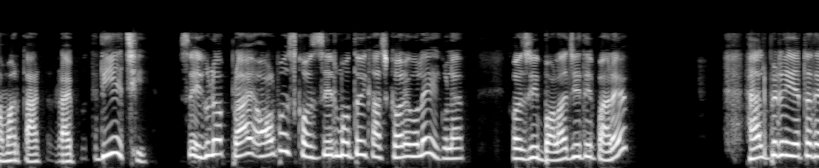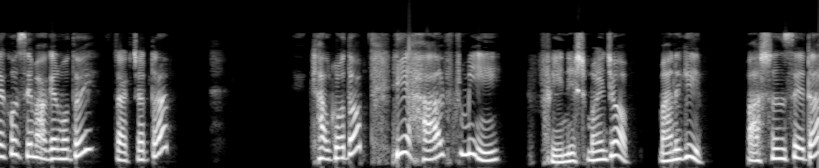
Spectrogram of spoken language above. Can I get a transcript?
আমার কার ড্রাইভ করতে দিয়েছি। সো এগুলো প্রায় অলমোস্ট কজের মতোই কাজ করে বলে এগুলা কজি বলা যেতে পারে। হেল্পের এটা দেখো সেম আগের মতোই স্ট্রাকচারটা খেয়াল করো তো he helped me finish my job মানে কি? পার্সনসে এটা?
